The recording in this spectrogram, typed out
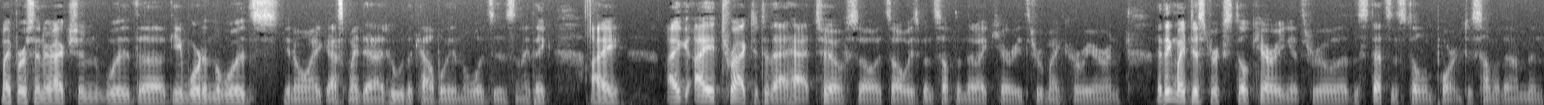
my first interaction with uh, game warden in the woods. You know, I asked my dad who the cowboy in the woods is, and I think I. I, I attracted to that hat too, so it's always been something that I carried through my career, and I think my district's still carrying it through. Uh, the Stetson's still important to some of them, and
